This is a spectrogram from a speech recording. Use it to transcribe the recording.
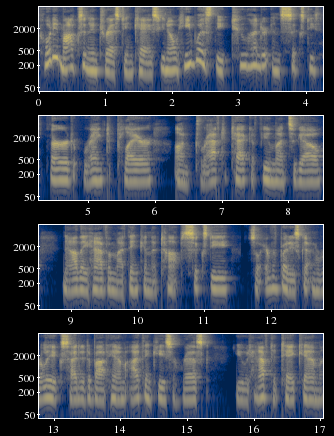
Cody Mauch's an interesting case. You know, he was the 263rd ranked player on Draft Tech a few months ago. Now they have him, I think, in the top 60. So everybody's gotten really excited about him. I think he's a risk. You would have to take him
